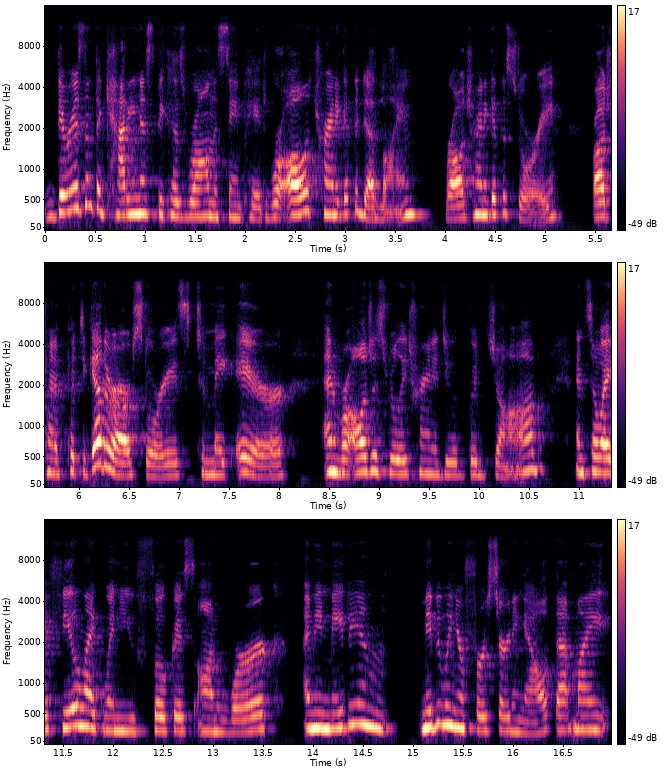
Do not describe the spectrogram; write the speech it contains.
there isn't the cattiness because we're all on the same page. We're all trying to get the deadline we're all trying to get the story. We're all trying to put together our stories to make air. And we're all just really trying to do a good job. And so I feel like when you focus on work, I mean, maybe in maybe when you're first starting out, that might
